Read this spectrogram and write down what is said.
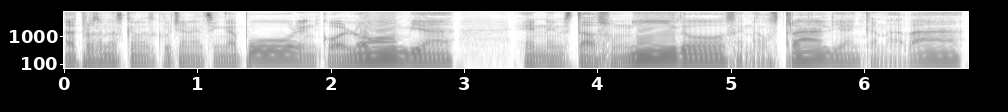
Las personas que nos escuchan en Singapur, en Colombia, en Estados Unidos, en Australia, en Canadá,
